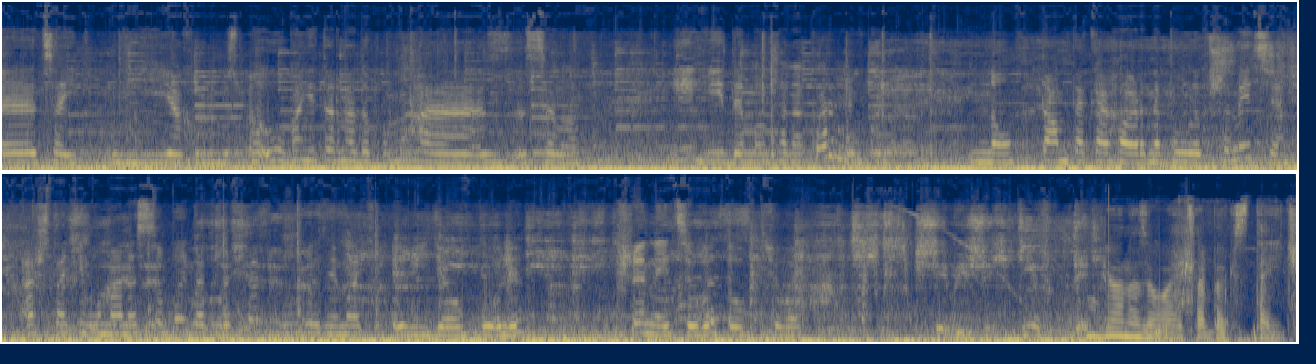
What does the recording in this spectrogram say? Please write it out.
Е, цей як гуманітарна допомога з села. І їдемо вже на Карлівку. Ну, там таке гарне поле пшениці, а штатів у мене з собою, так що зараз буду знімати відео в полі. Пшеницю витовчувати. Ще більше хітів, де Відео називається бекстейдж.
